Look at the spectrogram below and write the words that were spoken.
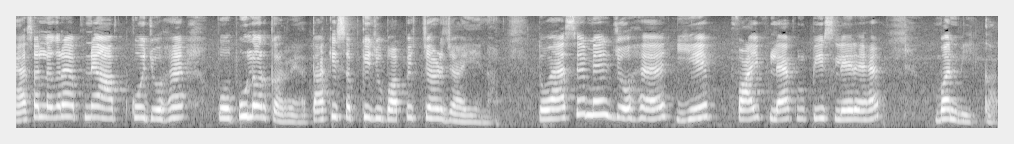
ऐसा लग रहा है अपने आप को जो है पॉपुलर कर रहे हैं, ताकि सबकी जुबा पे चढ़ जाए ना। तो ऐसे में जो है ये फाइव लाख रुपीज़ ले रहे हैं वन वीक का।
